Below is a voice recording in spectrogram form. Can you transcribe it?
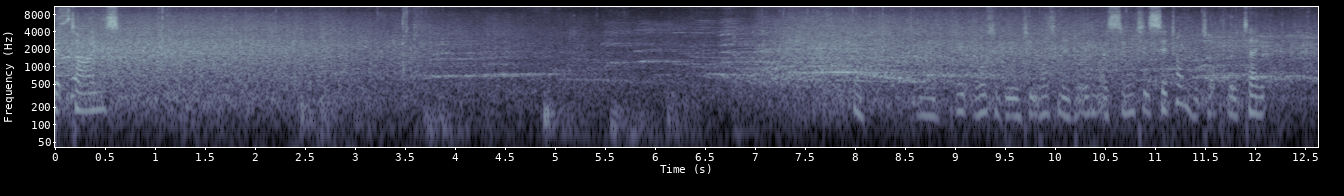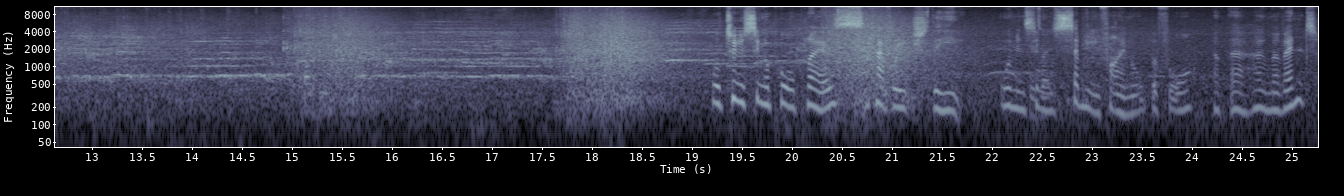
At times. Oh, it was a beauty, wasn't it? It almost seemed to sit on the top of the tape. Well, two Singapore players have reached the women's singles semi-final before at their home event.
